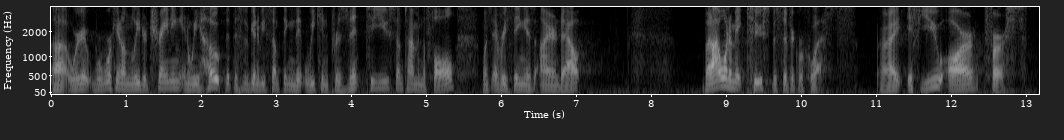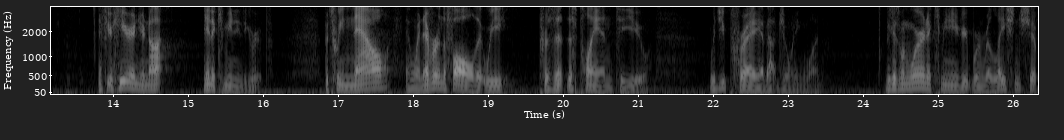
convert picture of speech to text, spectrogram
Uh, we're, we're working on leader training, and we hope that this is going to be something that we can present to you sometime in the fall once everything is ironed out. But I want to make two specific requests. All right? If you are, first, if you're here and you're not in a community group, between now and whenever in the fall that we present this plan to you, would you pray about joining one? Because when we're in a community group, we're in relationship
